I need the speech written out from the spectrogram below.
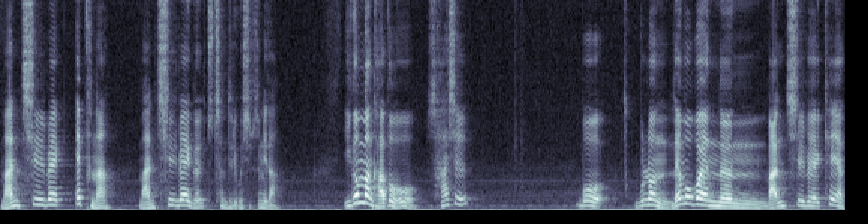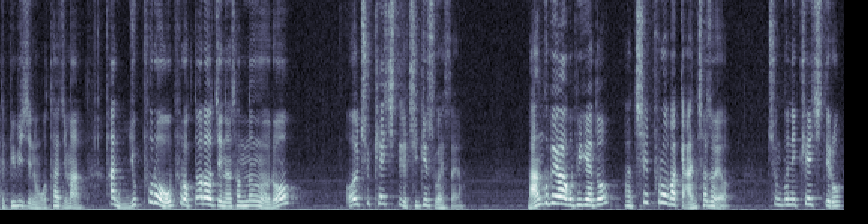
1700F나 1700을 추천드리고 싶습니다. 이것만 가도 사실 뭐 물론 램오버했는 1700K한테 비비지는 못하지만 한 6% 5% 떨어지는 성능으로 얼추 QHD를 지킬 수가 있어요. 1900하고 비교해도 한 7%밖에 안 쳐져요 충분히 QHD로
